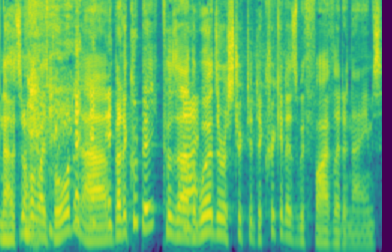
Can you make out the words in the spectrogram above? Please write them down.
No, it's not always broad, uh, but it could be because uh, the words are restricted to cricketers with five letter names.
